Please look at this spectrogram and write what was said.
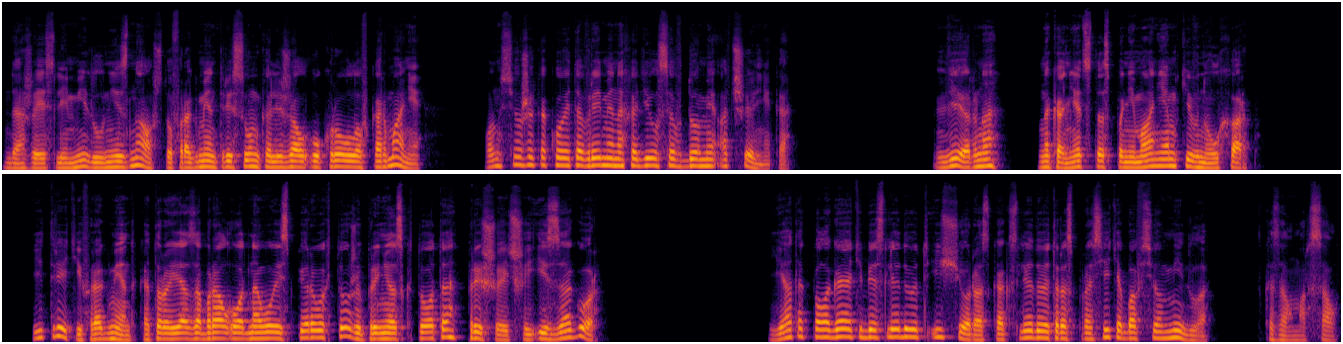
Даже если Мидл не знал, что фрагмент рисунка лежал у Кроула в кармане, он все же какое-то время находился в доме отшельника. «Верно», – наконец-то с пониманием кивнул Харп. И третий фрагмент, который я забрал у одного из первых, тоже принес кто-то, пришедший из-за гор. «Я так полагаю, тебе следует еще раз, как следует расспросить обо всем Мидла», — сказал Марсал.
